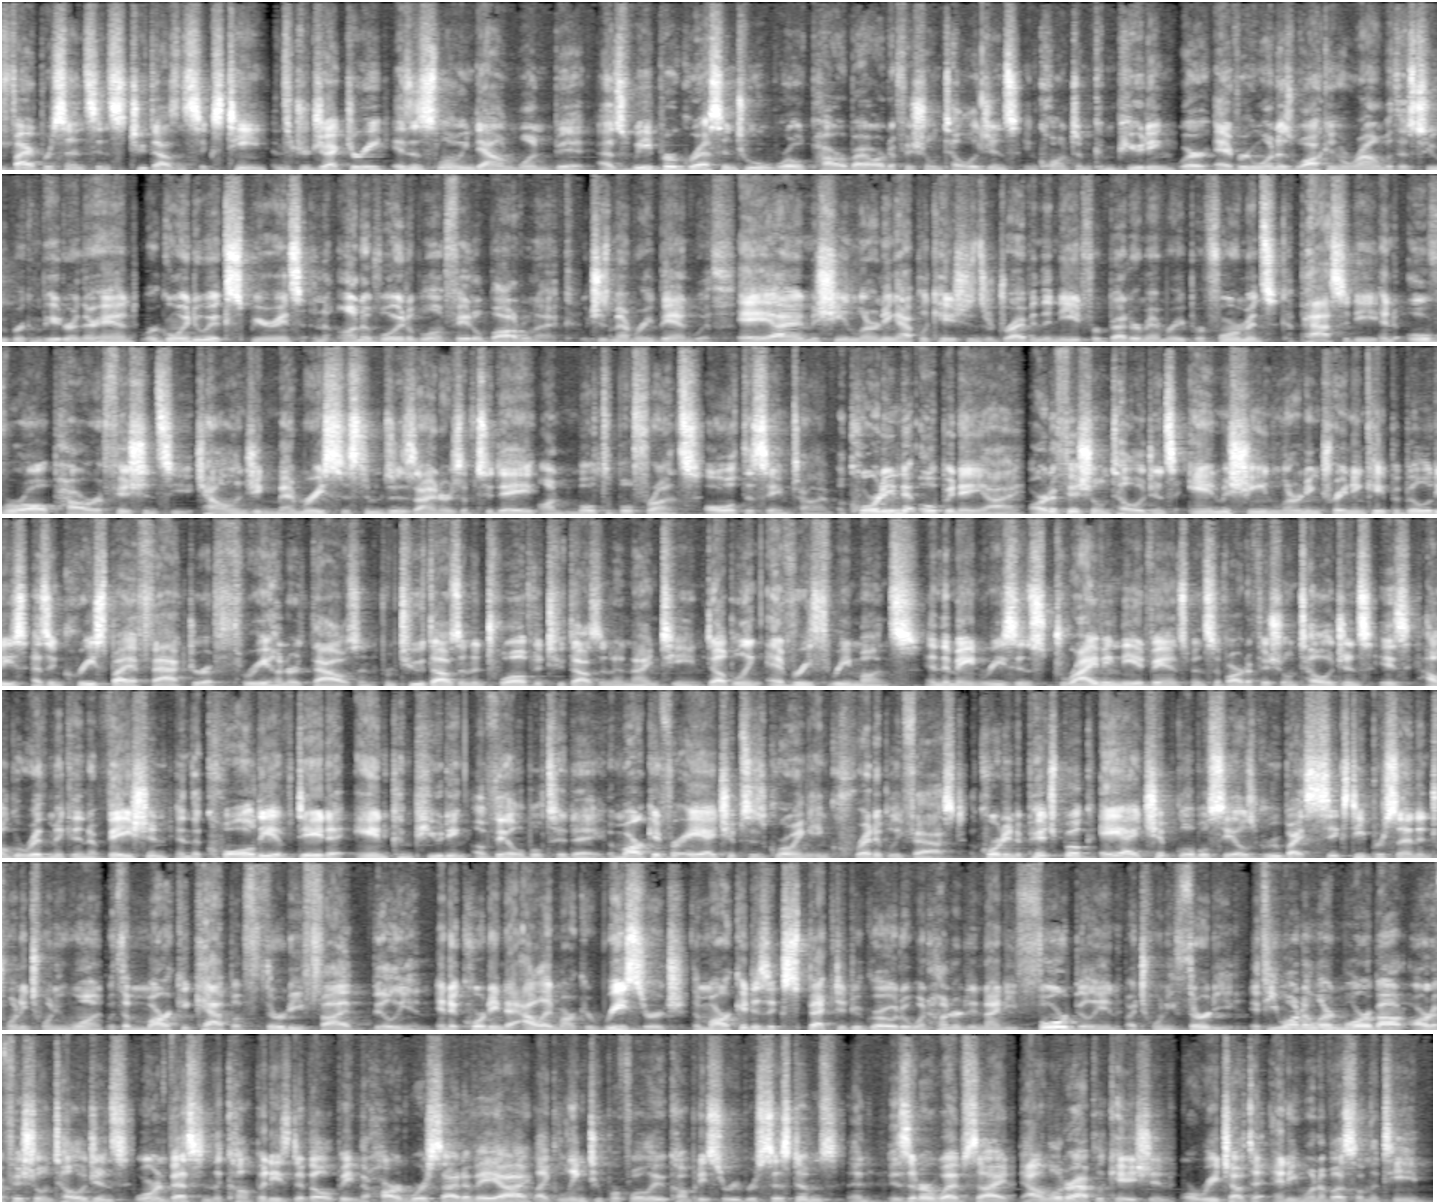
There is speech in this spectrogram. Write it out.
85% since 2016, and the trajectory isn't slowing down one bit. As we progress into a world powered by artificial intelligence and quantum computing, where everyone is walking around with a supercomputer in their hand, we're going to experience an unavoidable and fatal bottleneck, which is memory bandwidth. AI and machine learning applications are driving the need for better memory performance, capacity, and overall power efficiency, challenging memory system designers of today on multiple fronts, all at the same time. According to OpenAI, artificial intelligence and machine learning training capabilities has increased by a factor of 300,000 from 2012 to 2019, doubling every three months. And the main reasons driving the advancements of artificial intelligence is algorithmic innovation and the quality of data and computing available today. The market for AI chips is growing incredibly fast. According to PitchBook, AI chip global sales grew by 60% in 2021 with a market cap of 35 billion. And according to Allied Market Research, the market is expected to grow to 194 billion by 2030. If you want to learn more about artificial intelligence or invest in the companies developing the hardware side of AI, like Linqto portfolio company Cerebras Systems, then visit our website, download our application, or reach out to any one of us on the team.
